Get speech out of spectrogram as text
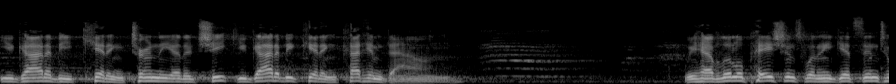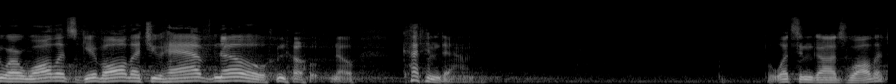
You gotta be kidding. Turn the other cheek. You gotta be kidding. Cut him down. We have little patience when he gets into our wallets. Give all that you have. No, no, no. Cut him down. But what's in God's wallet?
